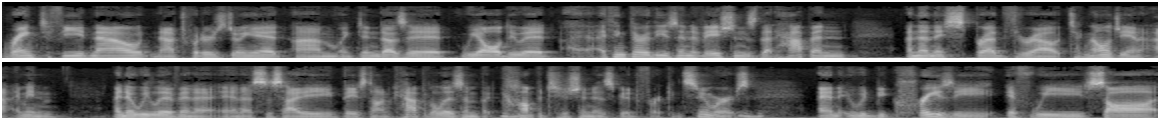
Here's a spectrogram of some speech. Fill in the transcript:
ranked feed now, now Twitter's doing it, um, LinkedIn does it, we all do it. I, I think there are these innovations that happen and then they spread throughout technology. And I, I mean, I know we live in a in a society based on capitalism, but competition is good for consumers. And it would be crazy if we saw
